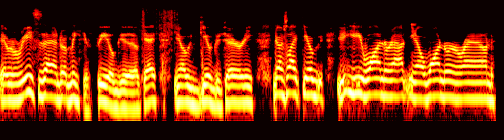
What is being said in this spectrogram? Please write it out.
It releases that endorphin, makes you feel good, okay? You know, give to charity. You know, it's like, you know, you, wandering out, you know, wandering around,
